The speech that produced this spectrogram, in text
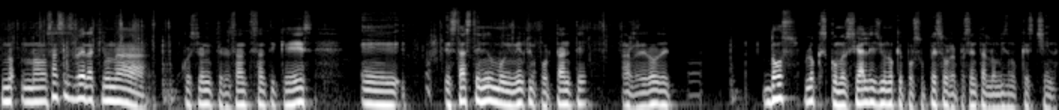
no nos haces ver aquí una cuestión interesante, Santi, que es, eh, estás teniendo un movimiento importante alrededor de dos bloques comerciales y uno que por su peso representa lo mismo que es China.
